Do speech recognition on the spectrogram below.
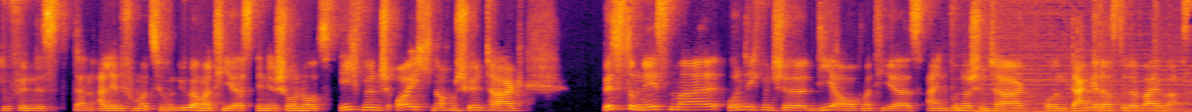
Du findest dann alle Informationen über Matthias in den Shownotes. Ich wünsche euch noch einen schönen Tag. Bis zum nächsten Mal und ich wünsche dir auch, Matthias, einen wunderschönen Tag und danke, dass du dabei warst.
